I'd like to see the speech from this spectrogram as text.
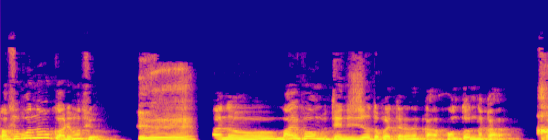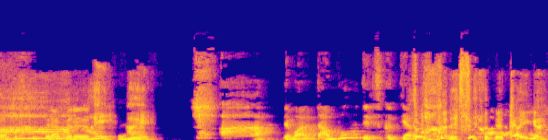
パソコンの僕ありますよ。えー、あの、マイホーム展示場とか行ったらなんか、本当になんか、ペラペラであーはい、はい。ああ、でもあれ、段ボールで作ってやる。そうですよね、大概。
